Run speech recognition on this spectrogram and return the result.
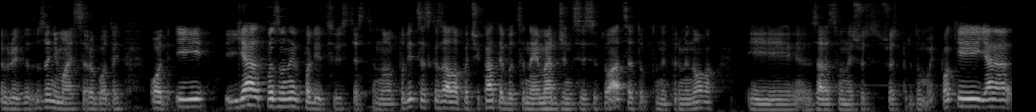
Говорю, займайся роботою. От, і я позвонив поліцію, звісно. Поліція сказала почекати, бо це не емердженсі ситуація, тобто не термінова. І зараз вони щось, щось придумають. Поки я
